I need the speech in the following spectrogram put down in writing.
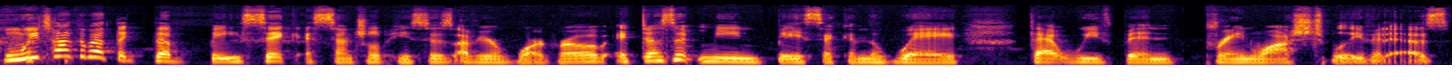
when we talk about like the basic essential pieces of your wardrobe, it doesn't mean basic in the way that we've been brainwashed to believe it is.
